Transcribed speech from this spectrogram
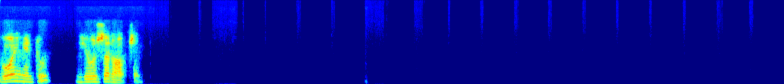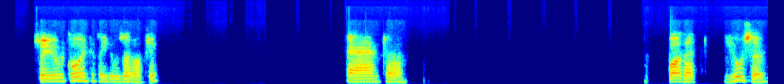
going into user object. So you will go into the user object and uh, for that user,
